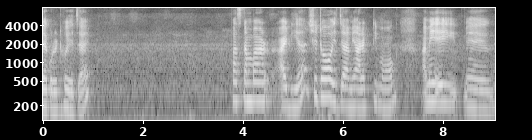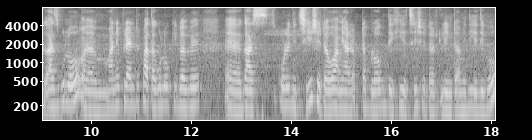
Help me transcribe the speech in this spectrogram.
ডেকোরেট হয়ে যায়। ফার্স্ট নাম্বার আইডিয়া সেটাও ওই যে আমি আরেকটি মগ আমি এই গাছগুলো মানি প্ল্যান্টের পাতাগুলো কীভাবে গাছ করে নিচ্ছি সেটাও আমি আর একটা ব্লগ দেখিয়েছি সেটার লিঙ্কটা আমি দিয়ে দিব।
